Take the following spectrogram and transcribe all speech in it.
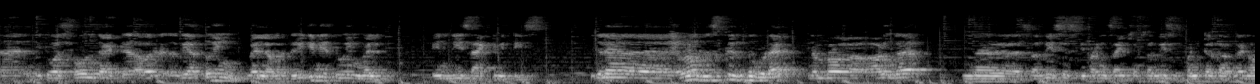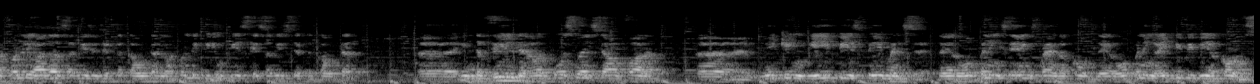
uh, it was shown that uh, our we are doing well. Our region is doing well in these activities. இதுல எவ்வளவு ரிஸ்க் இருந்து கூட நம்ம ஆளுங்க இந்த services different types of services பண்ணிட்டு இருக்காங்க not only Aadhaar services at the counter not only POPSK service at the counter in the field our postman staff are uh, making APS payments they are opening savings bank accounts they are opening IPPB accounts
